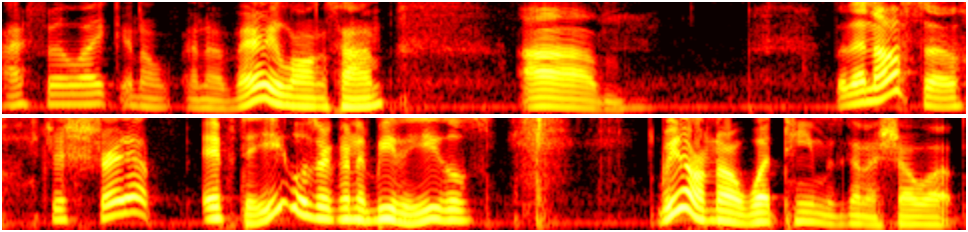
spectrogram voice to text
I feel like in a in a very long time. Um, but then also, just straight up, if the Eagles are going to be the Eagles, we don't know what team is going to show up.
